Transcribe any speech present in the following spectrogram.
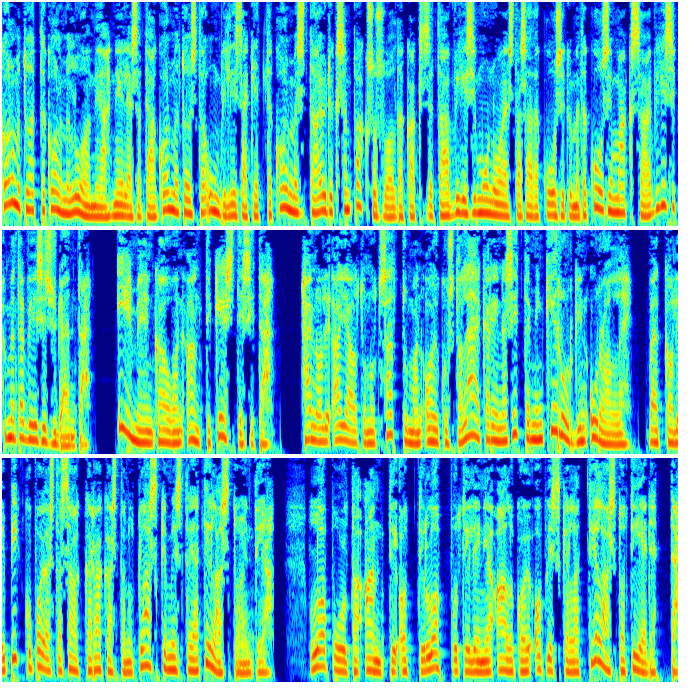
3003 luomia, 413 umpilisäkettä, 309 paksusuolta, 205 munuaista, 166 maksaa, 55 sydäntä. Ihmeen kauan Antti kesti sitä. Hän oli ajautunut sattuman oikusta lääkärinä sittemmin kirurgin uralle, vaikka oli pikkupojasta saakka rakastanut laskemista ja tilastointia. Lopulta Antti otti lopputilin ja alkoi opiskella tilastotiedettä.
